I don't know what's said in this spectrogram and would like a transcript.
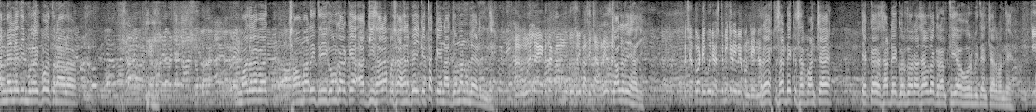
ਐਮਐਲਏ ਦੀ ਮੁਲਾਈ ਭਗਤ ਨਾਲ ਮਤਲਬ ਸੋਮਵਾਰ ਦੀ ਤਰੀਕ ਹੋਣ ਕਰਕੇ ਅੱਜ ਹੀ ਸਾਰਾ ਪ੍ਰਸ਼ਾਸਨ ਭੇਜ ਕੇ ਧੱਕੇ ਨਾਲ ਅੱਜ ਉਹਨਾਂ ਨੂੰ ਲੈਟ ਦਿੰਦੇ। ਹੁਣ ਲਾਈਟ ਦਾ ਕੰਮ ਦੂਸਰੇ ਪਾਸੇ ਚੱਲ ਰਿਹਾ ਚੱਲ ਰਿਹਾ ਜੀ। ਅੱਛਾ ਤੁਹਾਡੇ ਕੋਈ ਅਰੈਸਟ ਵੀ ਕਰੇ ਵੇ ਬੰਦੇ ਇਹਨਾਂ ਰੈਸਟ ਸਾਡੇ ਇੱਕ ਸਰਪੰਚ ਹੈ ਇੱਕ ਸਾਡੇ ਗੁਰਦੁਆਰਾ ਸਾਹਿਬ ਦਾ ਗ੍ਰੰਥੀ ਆ ਹੋਰ ਵੀ ਤਿੰਨ ਚਾਰ ਬੰਦੇ ਆ। ਕੀ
